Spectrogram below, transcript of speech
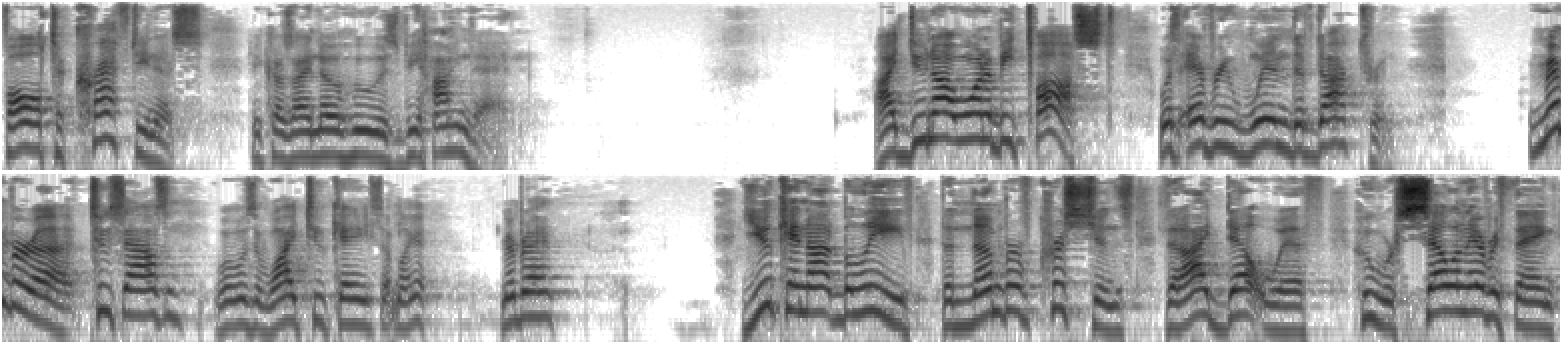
fall to craftiness because I know who is behind that. I do not want to be tossed with every wind of doctrine. Remember uh, 2000? What was it? Y2K? Something like that? Remember that? You cannot believe the number of Christians that I dealt with who were selling everything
